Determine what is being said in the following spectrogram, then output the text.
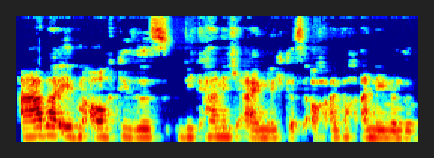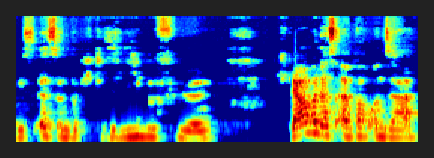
aber eben auch dieses, wie kann ich eigentlich das auch einfach annehmen, so wie es ist und wirklich diese Liebe fühlen. Ich glaube, dass einfach unser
